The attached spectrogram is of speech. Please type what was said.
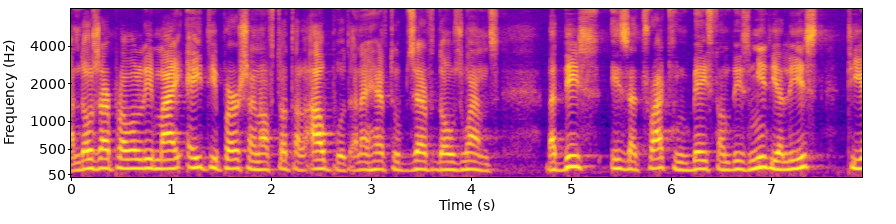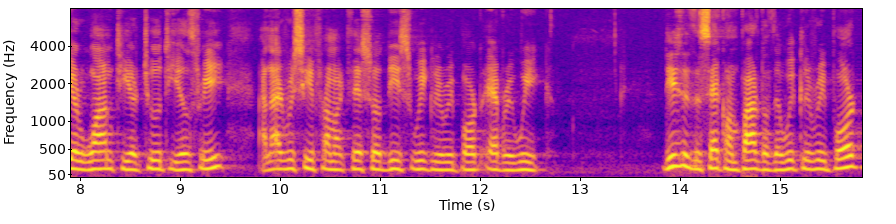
And those are probably my 80% of total output, and I have to observe those ones. But this is a tracking based on this media list, tier one, tier two, tier three, and I receive from Acceso this weekly report every week. This is the second part of the weekly report,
